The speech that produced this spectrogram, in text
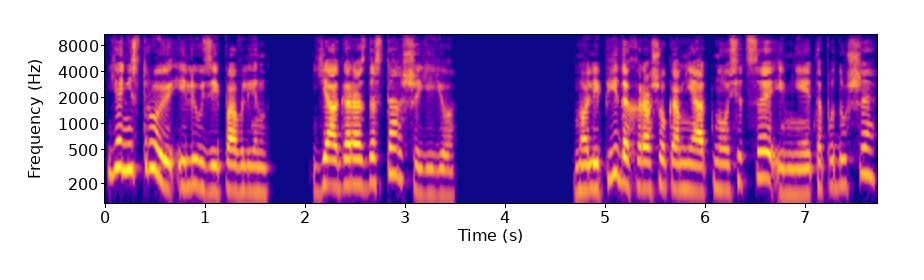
«Я не строю иллюзий, Павлин. Я гораздо старше ее. Но Липида хорошо ко мне относится, и мне это по душе.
